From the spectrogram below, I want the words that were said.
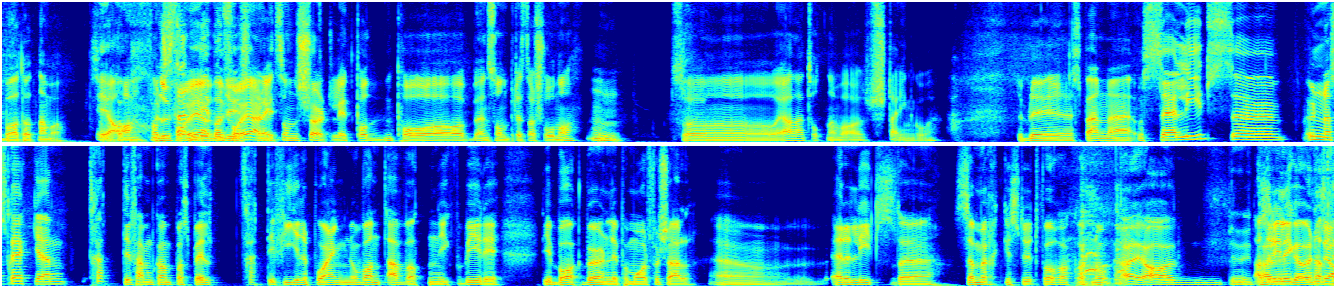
bra Tottenham var. Så Ja, og du får jo, du får jo gjerne litt sånn sjøltillit på, på en sånn prestasjon òg. Mm. Så ja, nei, Tottenham var steingode. Det blir spennende å se Leeds uh, under streken. 35 kamper spilt, 34 poeng. Nå vant Everton, gikk forbi de. De er bak Burnley på målforskjell. Eh, er det Leeds det ser mørkest ut for akkurat nå? Ja, ja, Altså, de ligger jo under ja,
